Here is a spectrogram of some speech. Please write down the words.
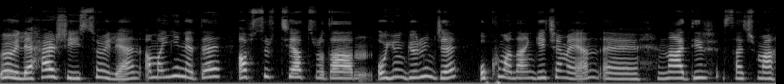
böyle her şeyi söyleyen ama yine de absürt tiyatrodan oyun görünce okumadan geçemeyen e, nadir saçma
